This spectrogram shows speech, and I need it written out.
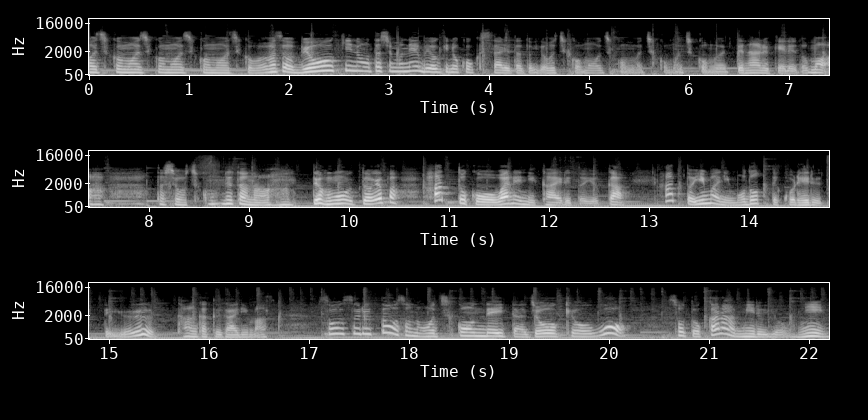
落ち込む落ち込む落ち込む落ち込む、まあ、そう病気の私もね病気の告知された時で落ち込む落ち込む落ち込む落ち込むってなるけれどもあ私落ち込んでたなって思うとやっぱはっとこう我に返るというかはっと今に戻ってこれるっていう感覚があります。そうするとその落ち込んでいた状況を外から見るように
